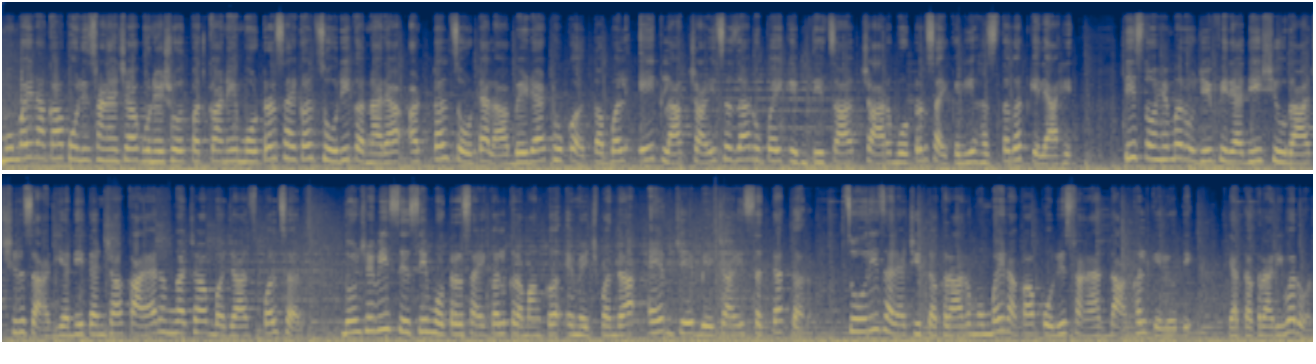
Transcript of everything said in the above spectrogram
मुंबई नाका पोलीस ठाण्याच्या गुन्हे शोध पथकाने मोटरसायकल चोरी करणाऱ्या अट्टल चोरट्याला बेड्या ठोकत तब्बल एक लाख चाळीस हजार रुपये किमतीचा चार मोटरसायकली हस्तगत केल्या आहेत. तीस नोव्हेंबर रोजी फिर्यादी शिवराज शिरसाट यांनी त्यांच्या काळ्या रंगाच्या बजाज पल्सर दोनशे वीस सी सी मोटरसायकल क्रमांक एम एच पंधरा एफ जे बेचाळीस सत्याहत्तर चोरी झाल्याची तक्रार मुंबई नाका पोलीस ठाण्यात दाखल केली होती. या तक्रारीवरून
